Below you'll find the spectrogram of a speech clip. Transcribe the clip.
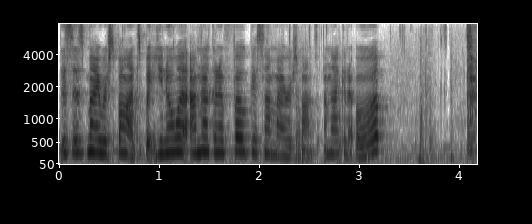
This is my response. But you know what? I'm not going to focus on my response. I'm not going to... Oh!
